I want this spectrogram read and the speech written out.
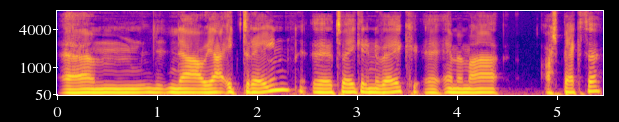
Ehm, nou ja, ik train eh, twee keer in de week. eh, MMA aspecten.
